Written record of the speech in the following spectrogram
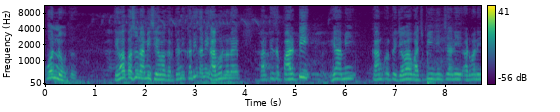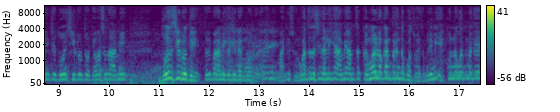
कोण नव्हतं. तेव्हापासून आम्ही सेवा करतो आणि कधीच आम्ही घाबरलो नाही. पार्टीचं पार्टी हे आम्ही काम करतोय. जेव्हा वाजपेयीजींचे आणि अडवाणीजींचे दोन सीट होतो तेव्हा सुद्धा आम्ही दोन सीट होते तरी पण आम्ही कधी डगमगलो नाही. माझी सुरुवातच अशी झाली की आम्ही आमचं कमळ लोकांपर्यंत पोहोचवायचं. म्हणजे मी एकोणनव्वदमध्ये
